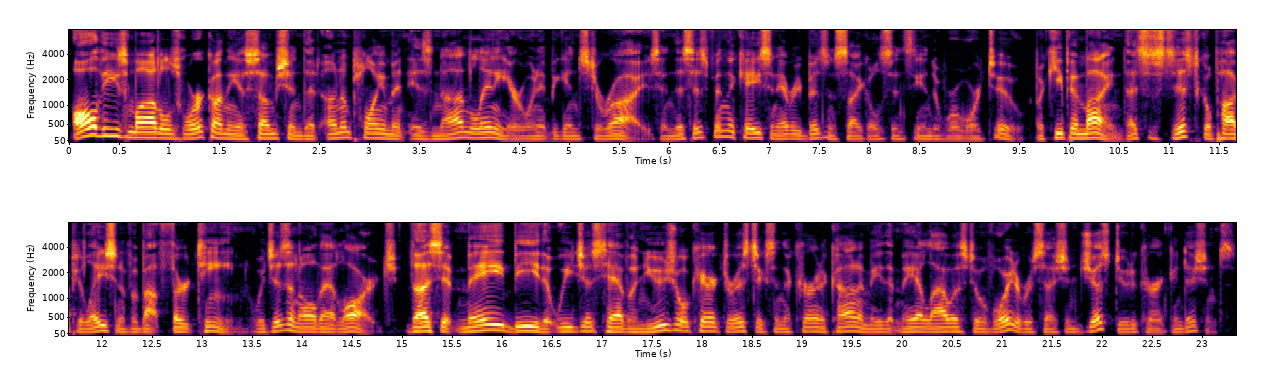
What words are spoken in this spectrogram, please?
All these models work on the assumption that unemployment is nonlinear when it begins to rise, and this has been the case in every business cycle since the end of World War II. But keep in mind, that's a statistical population of about 13, which isn't all that large large. Thus, it may be that we just have unusual characteristics in the current economy that may allow us to avoid a recession just due to current conditions.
